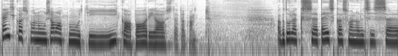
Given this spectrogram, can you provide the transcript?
täiskasvanu samamoodi iga paari aasta tagant aga tuleks täiskasvanul siis äh,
